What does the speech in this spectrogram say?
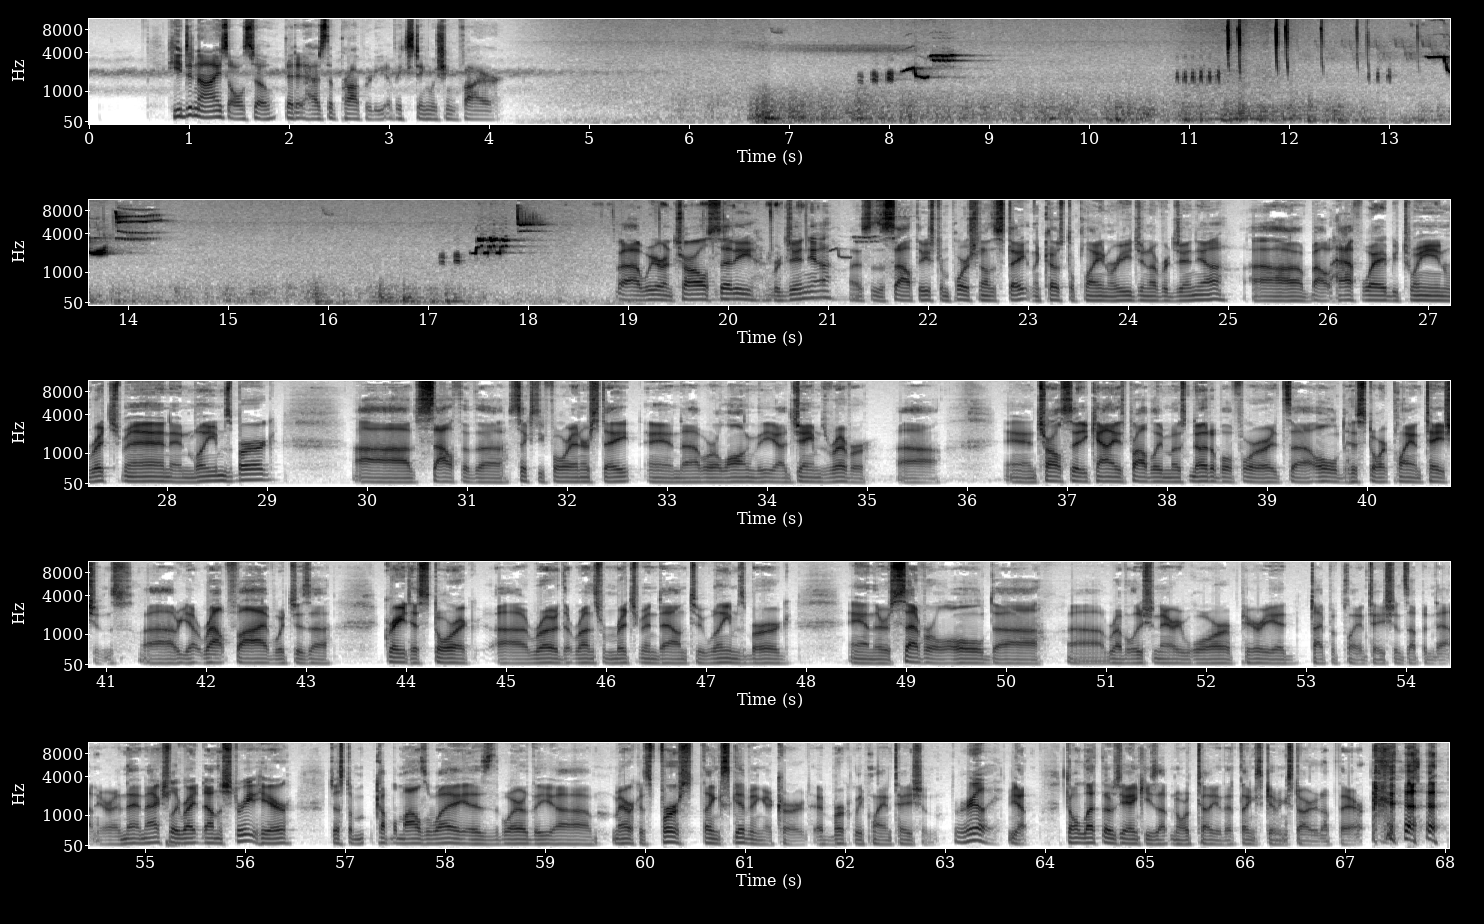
He denies also that it has the property of extinguishing fire. Uh, we are in Charles City, Virginia. This is the southeastern portion of the state in the coastal plain region of Virginia, uh, about halfway between Richmond and Williamsburg, uh, south of the 64 interstate, and uh, we're along the uh, James River. Uh, and Charles City County is probably most notable for its old historic plantations. you got Route 5, which is a great historic road that runs from Richmond down to Williamsburg and there's several old uh, uh, Revolutionary War period type of plantations up and down here. And then actually right down the street here, just a couple miles away, is where the uh, America's first Thanksgiving occurred at Berkeley Plantation. Really? Yep. Don't let those Yankees up north tell you that Thanksgiving started up there.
